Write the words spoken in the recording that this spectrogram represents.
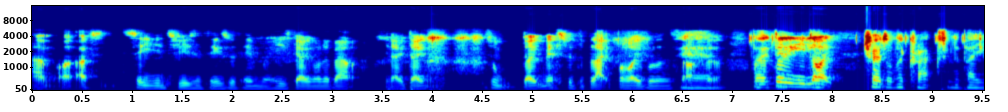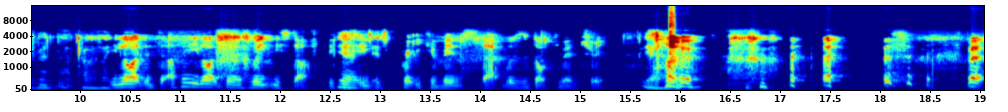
Um, I, I've seen interviews and things with him where he's going on about you know don't sort of don't mess with the Black Bible and stuff. yeah. And I'm feeling he liked tread on the cracks in the pavement, that kind of thing. he liked. I think he liked Dennis Wheatley stuff because Yeah, he he was pretty convinced that was a documentary. Yeah, but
